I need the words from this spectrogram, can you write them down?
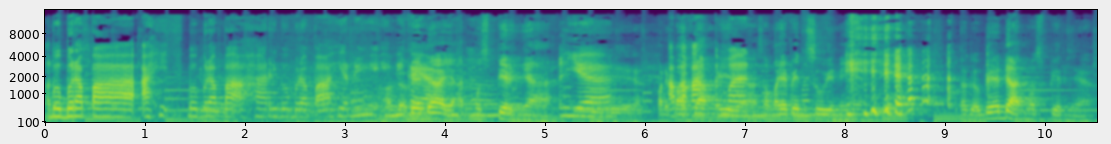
beberapa akhir beberapa hari beberapa akhir nih ini agak kayak beda ya atmosfernya. Iya. pada Apakah padang teman- iya, sama ya pensu ini. Agak beda atmosfernya.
